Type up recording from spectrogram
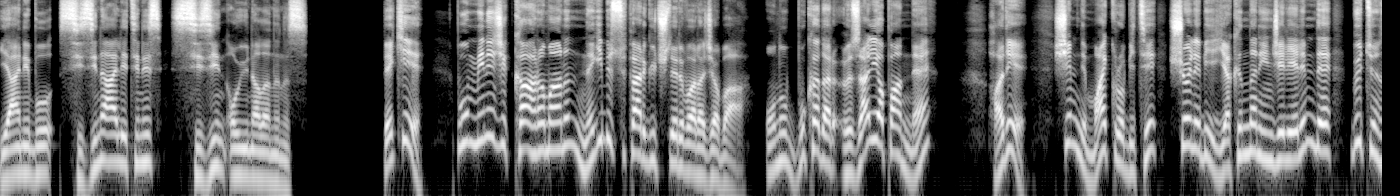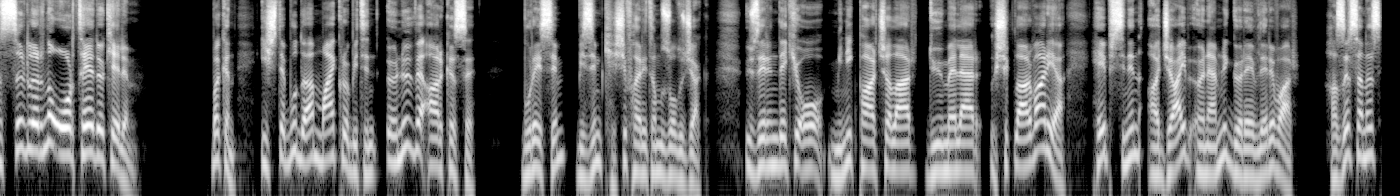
Yani bu sizin aletiniz, sizin oyun alanınız. Peki, bu minicik kahramanın ne gibi süper güçleri var acaba? Onu bu kadar özel yapan ne? Hadi, şimdi Microbit'i şöyle bir yakından inceleyelim de bütün sırlarını ortaya dökelim. Bakın, işte bu da Microbit'in önü ve arkası. Bu resim bizim keşif haritamız olacak. Üzerindeki o minik parçalar, düğmeler, ışıklar var ya, hepsinin acayip önemli görevleri var. Hazırsanız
